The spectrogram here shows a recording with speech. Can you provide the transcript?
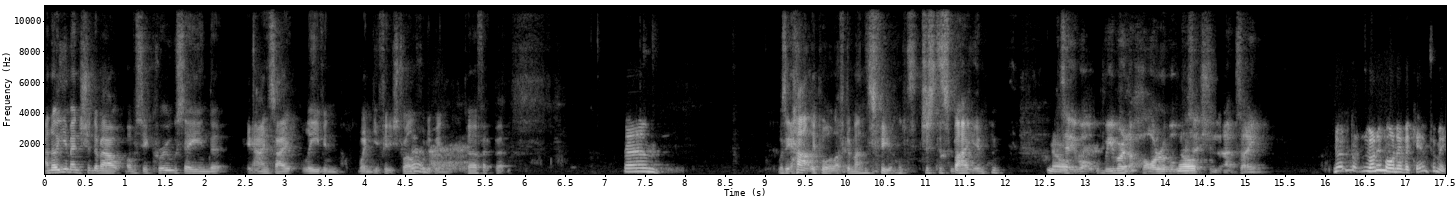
I know you mentioned about obviously Crewe saying that in hindsight, leaving when you finished 12 would have been perfect, but um was it Hartlepool after Mansfield just to spite him? No. I tell you what, we were in a horrible no. position at that time. No, Ronnie Moore never came for me,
